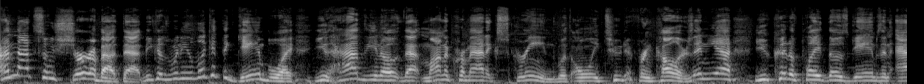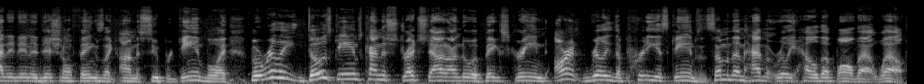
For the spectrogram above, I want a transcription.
I'm not so sure about that because when you look at the Game Boy, you have, you know, that monochromatic screen with only two different colors. And yeah, you could have played those games and added in additional things like on the Super Game Boy, but really those games kind of stretched out onto a big screen aren't really the prettiest games and some of them haven't really held up all that well.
